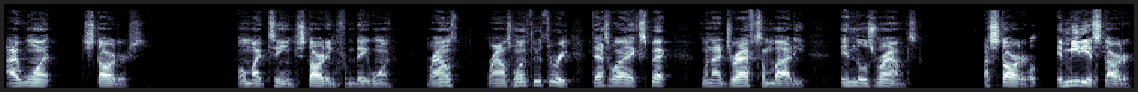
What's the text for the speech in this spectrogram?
I want starters on my team starting from day one. Rounds rounds one through three. That's what I expect when I draft somebody in those rounds. A starter, immediate starter.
